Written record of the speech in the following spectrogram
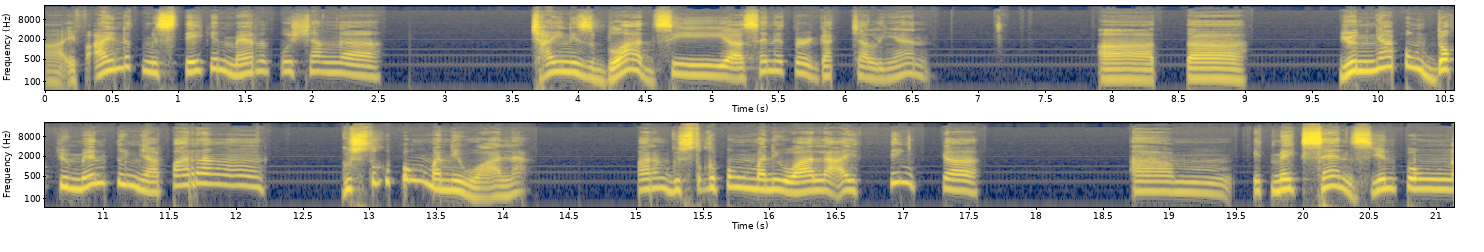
Ah, if I'm not mistaken, meron po siyang ah, Chinese blood si ah, Senator Gatchalian. At ah, yun nga pong dokumento niya, parang gusto ko pong maniwala. Parang gusto ko pong maniwala. I think ah, um, it makes sense. Yun pong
